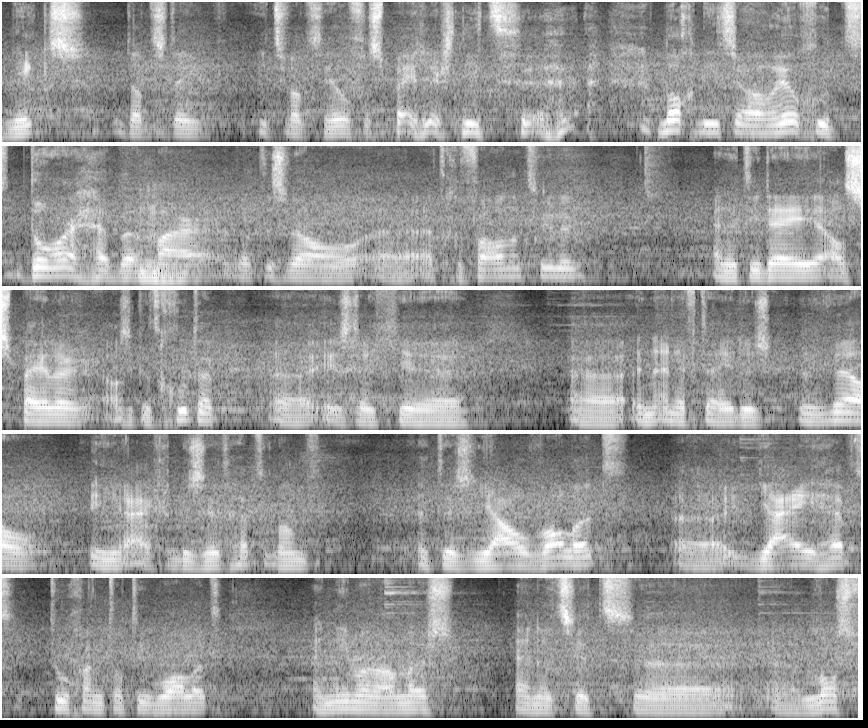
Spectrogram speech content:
niks. Dat is denk ik iets wat heel veel spelers niet, eh, nog niet zo heel goed doorhebben. Mhm. Maar dat is wel eh, het geval natuurlijk. En het idee als speler, als ik het goed heb, eh, is dat je een NFT dus wel in je eigen bezit hebt. Want het is jouw wallet. Jij hebt toegang tot die wallet en niemand anders. En het zit eh, eh, los,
